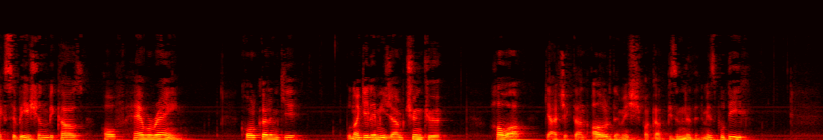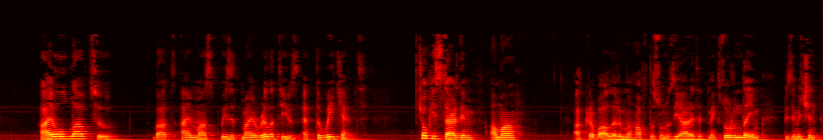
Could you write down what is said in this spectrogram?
exhibition because of heavy rain. Korkarım ki buna gelemeyeceğim çünkü hava gerçekten ağır demiş. Fakat bizim nedenimiz bu değil. I would love to, but I must visit my relatives at the weekend. Çok isterdim ama akrabalarımı hafta sonu ziyaret etmek zorundayım. Bizim için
